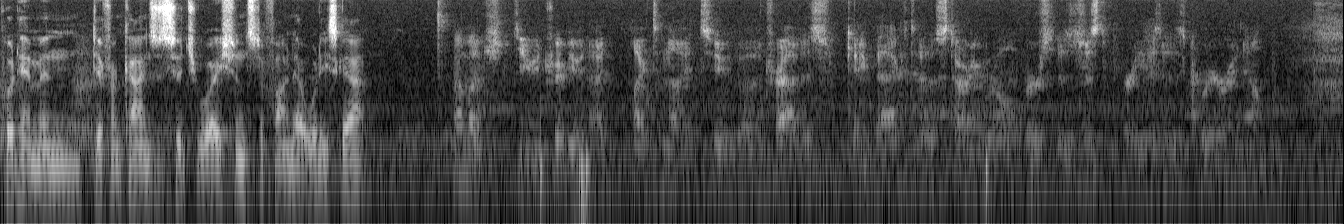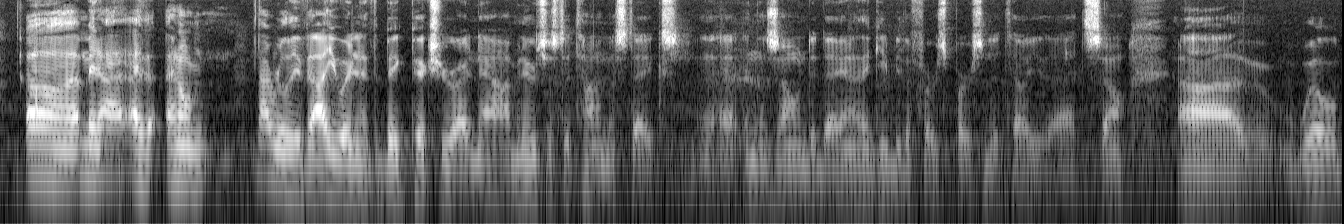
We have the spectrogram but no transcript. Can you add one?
put him in different kinds of situations to find out what he's got. How much do you attribute, like tonight, to uh, Travis getting back to a starting role versus just where he is in his career right now? Uh, I mean, I, I, I don't not really evaluating at the big picture right now. I mean, there was just a ton of mistakes uh, in the zone today, and I think he'd be the first person to tell you that. So uh, we'll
